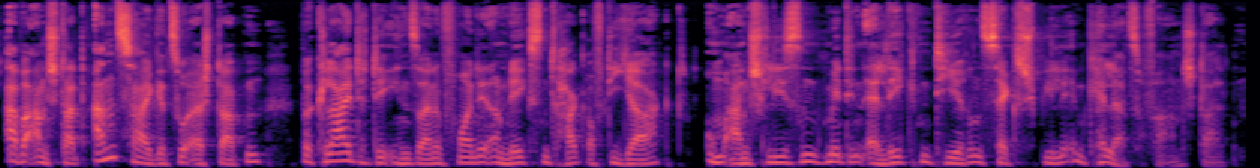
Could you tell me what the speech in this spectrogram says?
Aber anstatt Anzeige zu erstatten, begleitete ihn seine Freundin am nächsten Tag auf die Jagd, um anschließend mit den erlegten Tieren Sexspiele im Keller zu veranstalten.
